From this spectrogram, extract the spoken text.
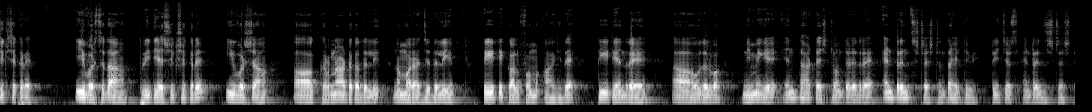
ಶಿಕ್ಷಕರೇ, ಈ ವರ್ಷದ ಪ್ರೀತಿಯ ಶಿಕ್ಷಕರೇ, ಈ ವರ್ಷ ಕರ್ನಾಟಕದಲ್ಲಿ, ನಮ್ಮ ರಾಜ್ಯದಲ್ಲಿ ಟಿ ಟಿ ಕಾಲ್ಫಾರ್ಮ್ ಆಗಿದೆ. ಟಿ ಟಿ ಅಂದರೆ ಹೌದಲ್ವಾ? ನಿಮಗೆ ಎಂತಹ ಟೆಸ್ಟು ಅಂತ ಹೇಳಿದರೆ ಎಂಟ್ರೆನ್ಸ್ ಟೆಸ್ಟ್ ಅಂತ ಹೇಳ್ತೀವಿ. Teachers entrance test.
